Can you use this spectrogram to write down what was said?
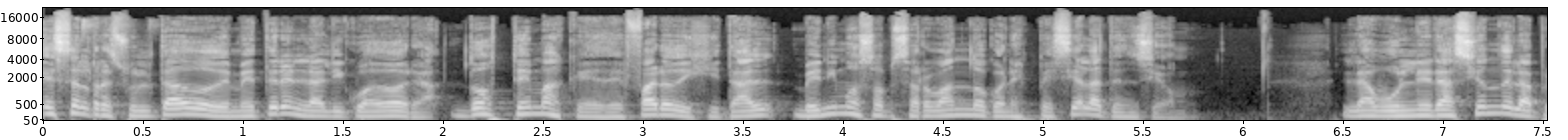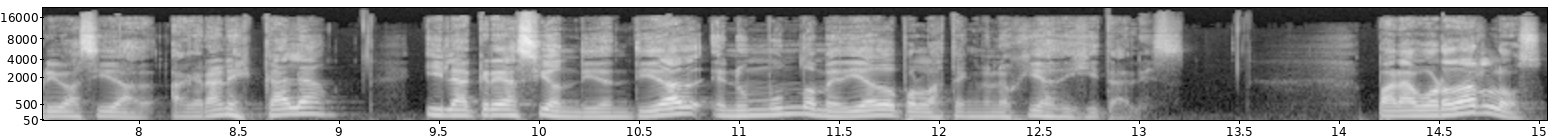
es el resultado de meter en la licuadora dos temas que desde Faro Digital venimos observando con especial atención. La vulneración de la privacidad a gran escala y la creación de identidad en un mundo mediado por las tecnologías digitales. Para abordarlos,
